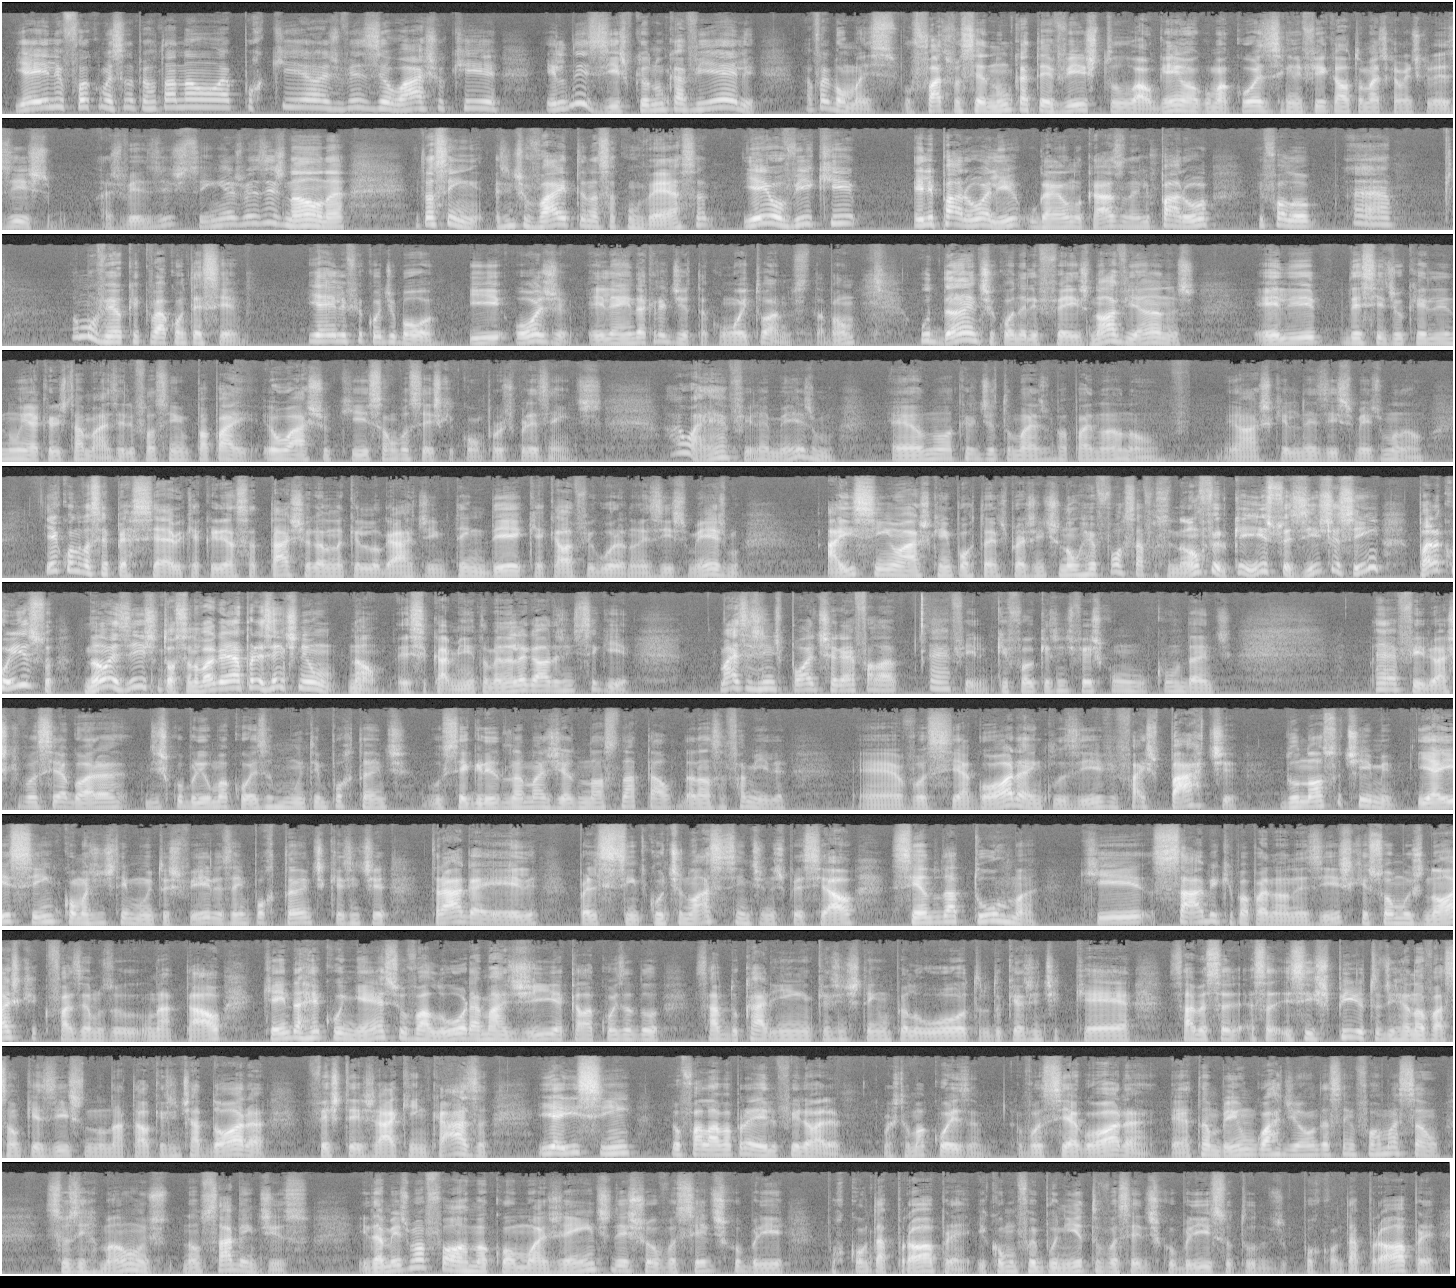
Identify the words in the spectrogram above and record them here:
E aí ele foi começando a perguntar, não, é porque às vezes eu acho que ele não existe, porque eu nunca vi ele. Eu falei, bom, mas o fato de você nunca ter visto alguém ou alguma coisa significa automaticamente que não existe? Às vezes sim, às vezes não, né? Então, assim, a gente vai tendo essa conversa, e aí eu vi que ele parou ali, o Gaião no caso, né? Ele parou e falou: É, vamos ver o que, que vai acontecer. E aí ele ficou de boa. E hoje ele ainda acredita, com oito anos, tá bom? O Dante, quando ele fez nove anos, ele decidiu que ele não ia acreditar mais. Ele falou assim: Papai, eu acho que são vocês que compram os presentes. Ah, ué, filho, é mesmo? É, eu não acredito mais no Papai Noel, não. Eu acho que ele não existe mesmo, não. E aí, quando você percebe que a criança está chegando naquele lugar de entender que aquela figura não existe mesmo, aí sim eu acho que é importante para a gente não reforçar. Falar assim, não, filho, que isso? Existe sim? Para com isso. Não existe, então você não vai ganhar presente nenhum. Não, esse caminho também não é legal da gente seguir. Mas a gente pode chegar e falar, é, filho, que foi o que a gente fez com, com o Dante. É, filho, acho que você agora descobriu uma coisa muito importante: o segredo da magia do nosso Natal, da nossa família. É, você agora, inclusive, faz parte do nosso time. E aí sim, como a gente tem muitos filhos, é importante que a gente traga ele para ele se, continuar se sentindo especial, sendo da turma que sabe que Papai Noel não existe, que somos nós que fazemos o, o, Natal, que ainda reconhece o valor, a magia, aquela coisa do, sabe, do carinho que a gente tem um pelo outro, do que a gente quer, sabe, essa, essa, esse espírito de renovação que existe no Natal, que a gente adora festejar aqui em casa. E aí sim, eu falava para ele, filho, olha, mas tem uma coisa, você agora é também um guardião dessa informação. Seus irmãos não sabem disso. E da mesma forma como a gente deixou você descobrir por conta própria e como foi bonito você descobrir isso tudo por conta própria,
